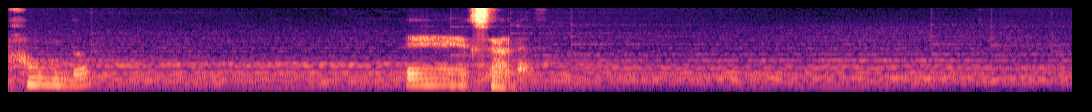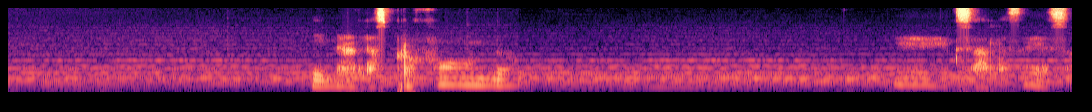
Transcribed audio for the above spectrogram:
Profundo. Exhalas. Inhalas profundo. Exhalas eso.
